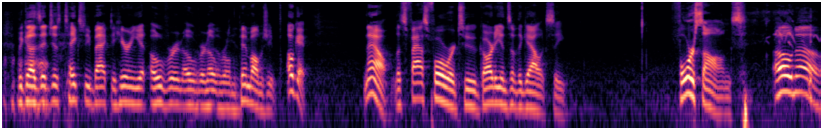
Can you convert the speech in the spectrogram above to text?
because it just takes me back to hearing it over and over and over on the pinball machine. Okay, now let's fast forward to Guardians of the Galaxy. Four songs. Oh no.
